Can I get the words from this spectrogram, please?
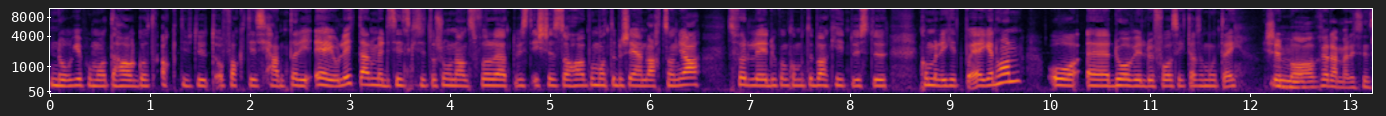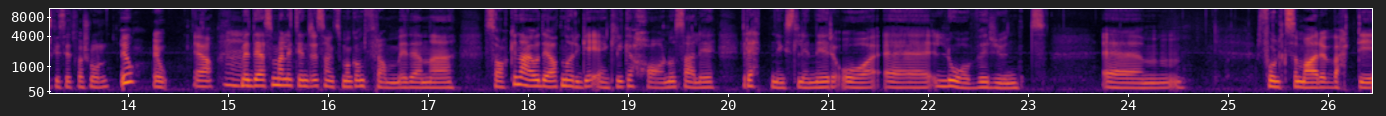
Norge på en måte har gått aktivt ut og faktisk henter de, er jo litt den medisinske situasjonen hans. For at hvis ikke så har på en måte beskjeden vært sånn ja, selvfølgelig du kan komme tilbake hit hvis du kommer deg hit på egen hånd, og eh, da vil du få siktelse mot deg. Ikke Mm. bare den medisinske situasjonen. Ja, Men det som er litt interessant som har kommet fram i denne saken, er jo det at Norge egentlig ikke har noe særlig retningslinjer og eh, lover rundt eh, folk som har vært i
